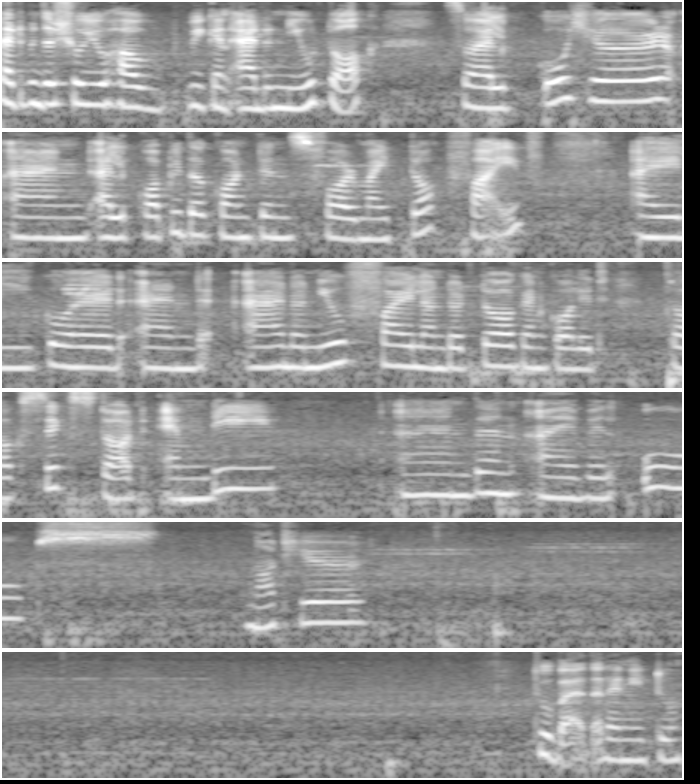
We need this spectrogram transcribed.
Let me just show you how we can add a new talk. So i'll go here and i'll copy the contents for my talk 5 i'll go ahead and add a new file under talk and call it talk6.md and then i will oops not here. Too bad that I need to.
